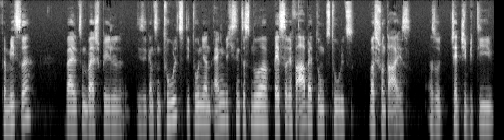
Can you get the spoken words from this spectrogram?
vermisse, weil zum Beispiel diese ganzen Tools, die tun ja eigentlich, sind das nur bessere Verarbeitungstools, was schon da ist. Also ChatGPT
